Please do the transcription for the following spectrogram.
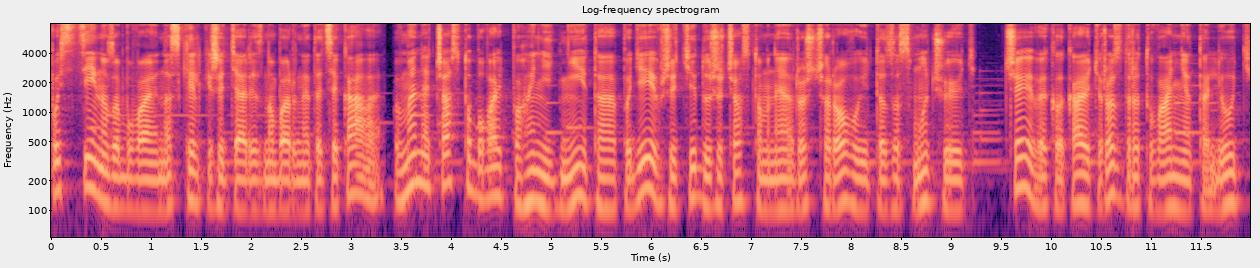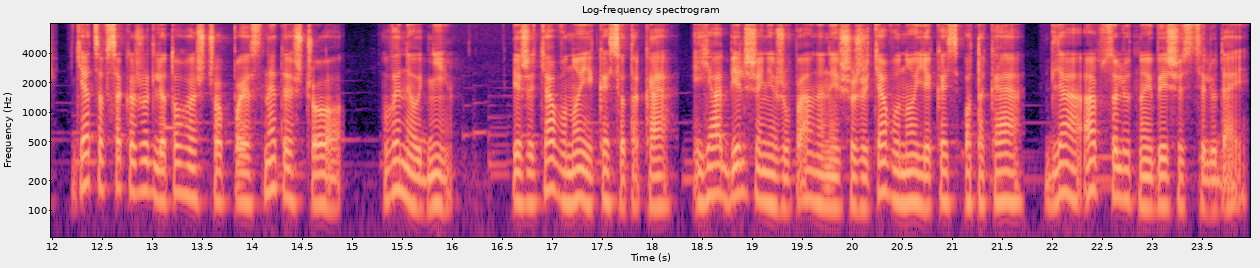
постійно забуваю, наскільки життя різнобарвне та цікаве. В мене часто бувають погані дні, та події в житті дуже часто мене розчаровують та засмучують. Чи викликають роздратування та лють. Я це все кажу для того, щоб пояснити, що ви не одні. І життя воно якесь отаке. І я більше ніж впевнений, що життя воно якесь отаке для абсолютної більшості людей.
